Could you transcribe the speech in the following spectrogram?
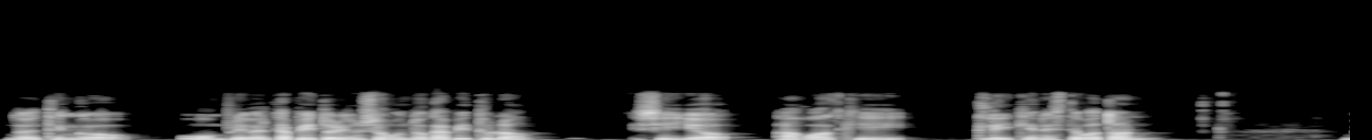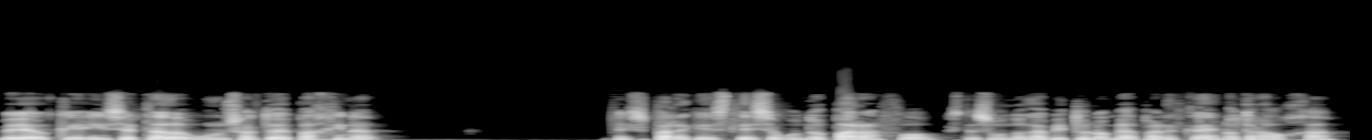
Donde tengo un primer capítulo y un segundo capítulo. Si yo hago aquí clic en este botón, veo que he insertado un salto de página, ¿veis? Para que este segundo párrafo, este segundo capítulo, me aparezca en otra hoja.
